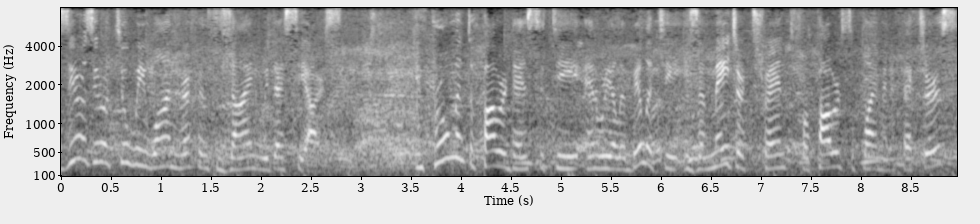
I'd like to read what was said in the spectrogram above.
002V1 reference design with SCRs. Improvement of power density and reliability is a major trend for power supply manufacturers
